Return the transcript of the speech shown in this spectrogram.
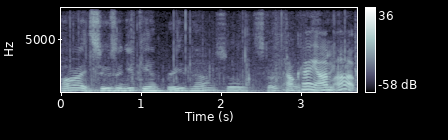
All right, Susan, you can't breathe now, so start talking. Okay, I'm up.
